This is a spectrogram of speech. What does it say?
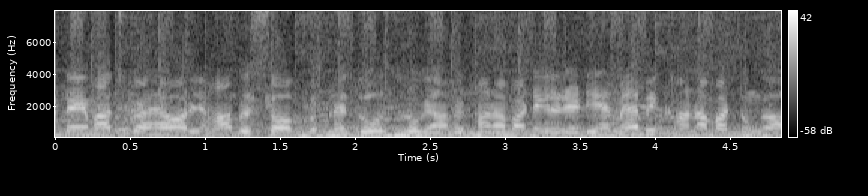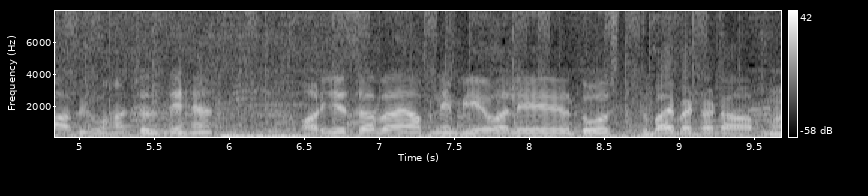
Time आ चुका है और यहाँ पे सब अपने दोस्त लोग यहाँ पे खाना बांटने के लिए रेडी हैं। मैं भी खाना बांटूँगा अभी वहाँ चलते हैं। और ये सब है अपने बीए वाले दोस्त बाय अपना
